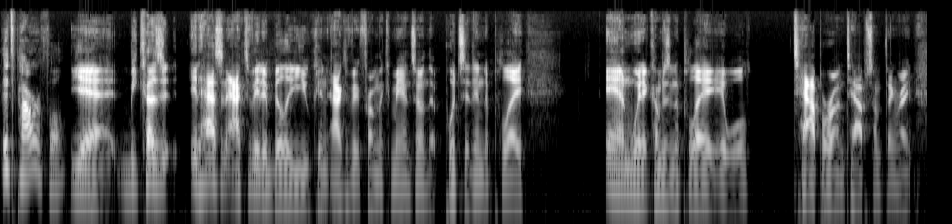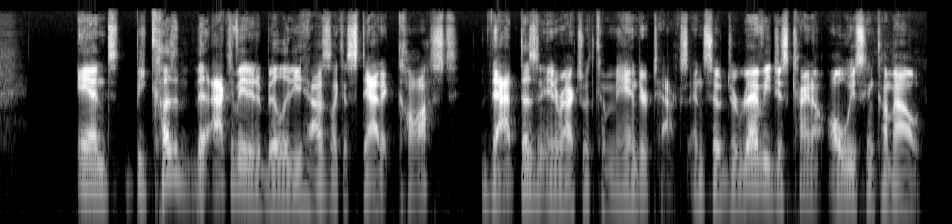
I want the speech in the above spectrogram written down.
It's powerful. yeah, because it, it has an activated ability you can activate from the command zone that puts it into play. And when it comes into play, it will tap or untap something, right? And because the activated ability has like a static cost, that doesn't interact with commander tax. And so Derevi just kind of always can come out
